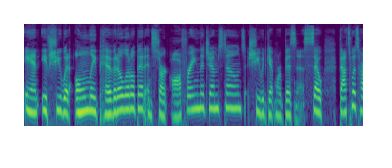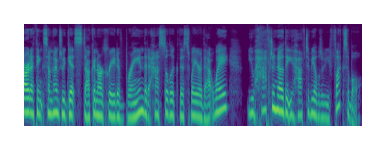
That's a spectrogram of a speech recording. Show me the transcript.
And if she would only pivot a little bit and start offering the gemstones, she would get more business. So that's what's hard. I think sometimes we get stuck in our creative brain that it has to look this way or that way. You have to know that you have to be able to be flexible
